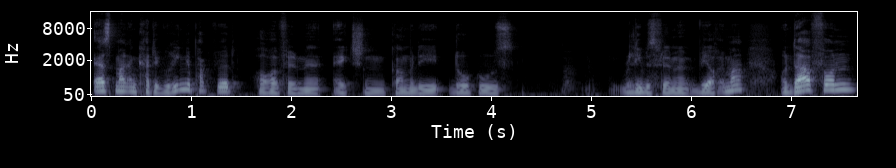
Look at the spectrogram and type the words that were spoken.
erstmal in Kategorien gepackt wird. Horrorfilme, Action, Comedy, Dokus, Liebesfilme, wie auch immer. Und davon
